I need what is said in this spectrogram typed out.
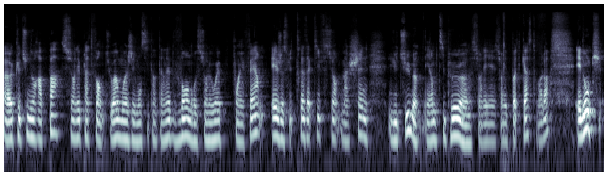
euh, que tu n'auras pas sur les plateformes. Tu vois, moi j'ai mon site internet vendre sur le web.fr et je suis très actif sur ma chaîne YouTube et un petit peu euh, sur, les, sur les podcasts, voilà. Et donc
